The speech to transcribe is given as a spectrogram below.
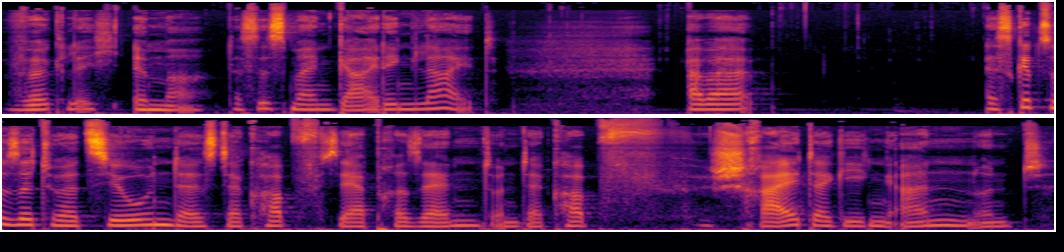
Wirklich immer. Das ist mein Guiding Light. Aber es gibt so Situationen, da ist der Kopf sehr präsent und der Kopf schreit dagegen an und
